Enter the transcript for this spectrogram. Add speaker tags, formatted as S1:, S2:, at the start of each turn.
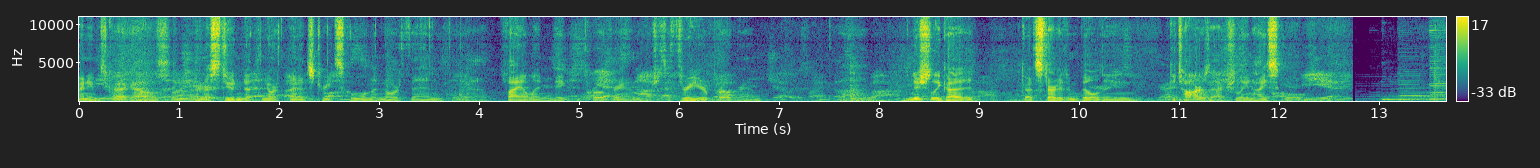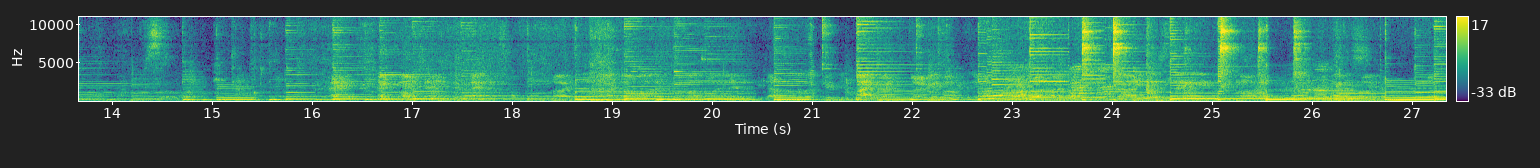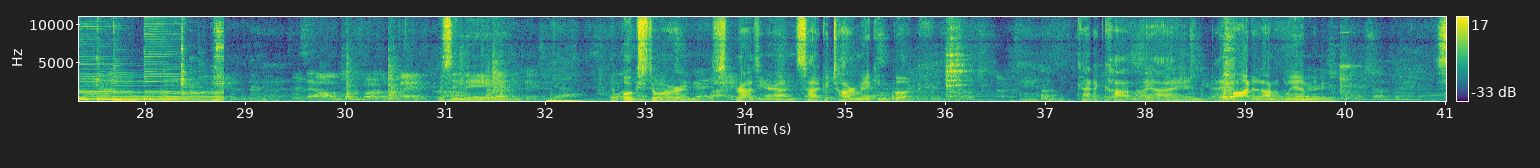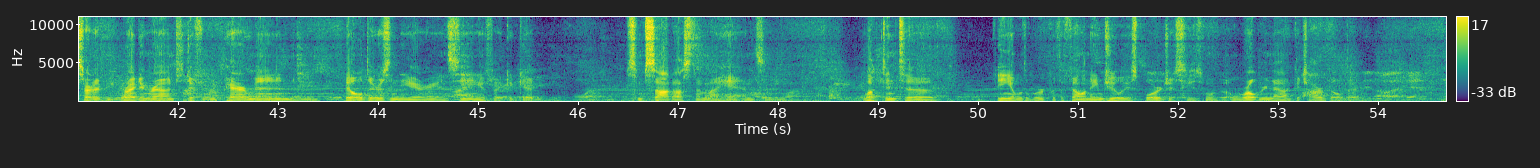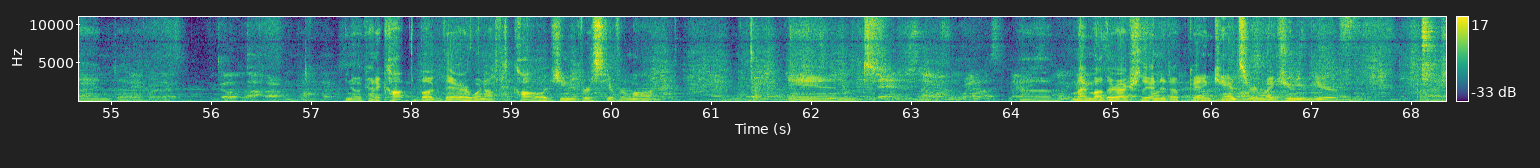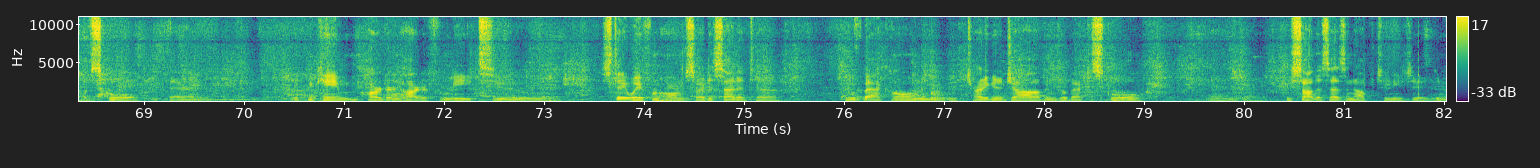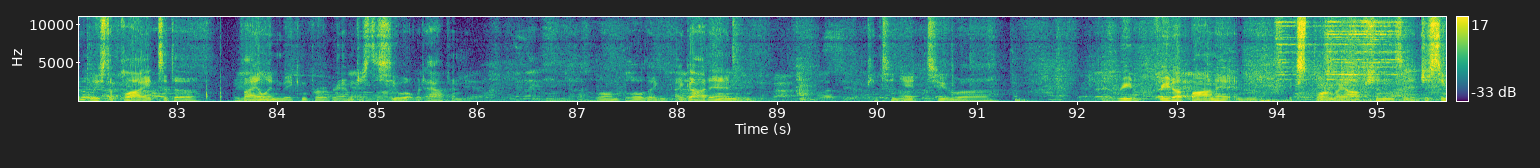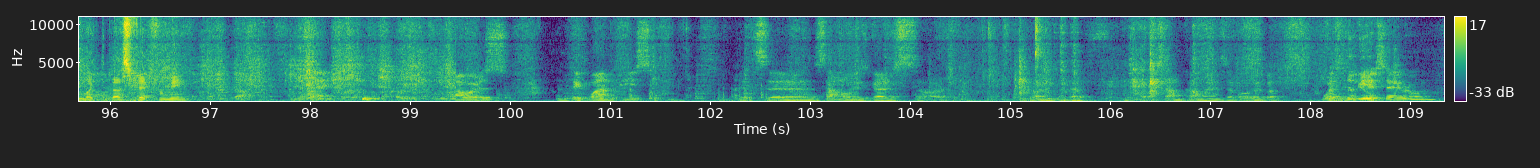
S1: My name is Greg Allison. I'm a student at the North Bennet Street School in the North End, the uh, violin making program, which is a three-year program. Um, initially got got started in building guitars actually in high school. Was in a, a bookstore and was browsing around and saw a guitar making book. And it kind of caught my eye and I bought it on a whim and started writing around to different repairmen and builders in the area and seeing if I could get some sawdust on my hands and lucked into being able to work with a fellow named Julius Borges who's a world-renowned guitar builder. And uh, you know, kind of caught the bug there, went off to college, University of Vermont, my mother actually ended up getting cancer in my junior year of, uh, of school there. And it became harder and harder for me to stay away from home, so I decided to move back home and try to get a job and go back to school. And uh, we saw this as an opportunity to, you know, at least apply to the violin making program just to see what would happen. And uh, lo and behold, I, I, got in and continued to uh, read, read up on it and explore my options, and it just seemed like the best fit for me.
S2: Hours and take one piece. It's uh, some of these guys are going to have some comments about it, but
S3: what's the VSA room?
